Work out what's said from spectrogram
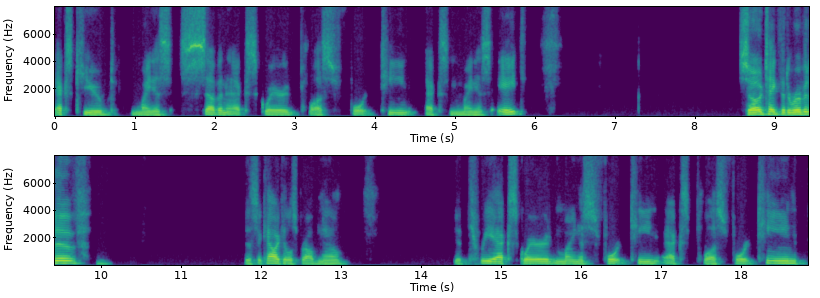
x cubed minus 7x squared plus 14x minus 8. So take the derivative. This is a calculus problem now get 3x squared minus 14x plus 14.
